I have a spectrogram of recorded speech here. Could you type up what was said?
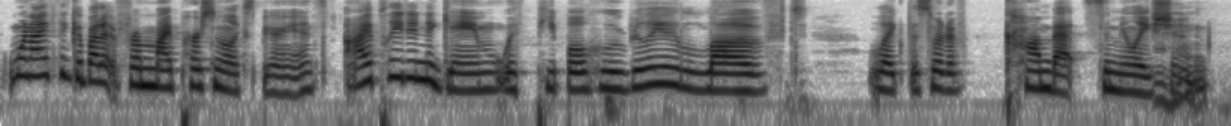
When I think about it from my personal experience, I played in a game with people who really loved like the sort of combat simulation mm-hmm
